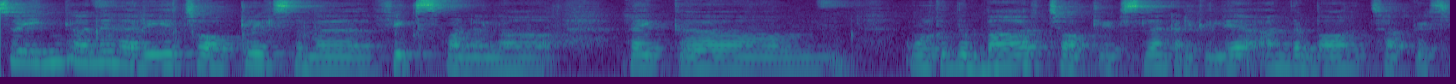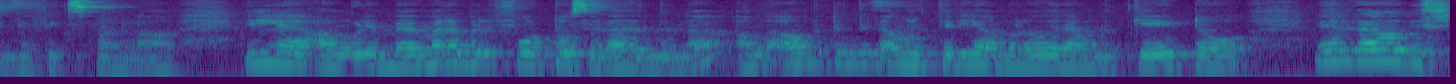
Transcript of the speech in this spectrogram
ஸோ இங்கே வந்து நிறைய சாக்லேட்ஸ் நம்ம ஃபிக்ஸ் பண்ணலாம். லைக் um, உங்களுக்கு வந்து பார் சாக்லேட்ஸ்லாம் கிடைக்கும் இல்லையா? அந்த பார் சாக்லேட்ஸ் இங்கே ஃபிக்ஸ் பண்ணலாம். இல்லை அவங்களுடைய மெமரபிள் ஃபோட்டோஸ் ஏதாவது இருந்ததுன்னா அவங்க அவங்ககிட்ட இருந்து அவங்களுக்கு தெரியாமலோ இல்லை அவங்களுக்கு கேட்டோ வேறு ஏதாவது விஷ்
